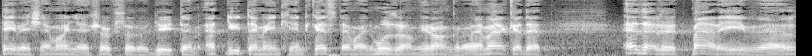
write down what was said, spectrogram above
tévesen mondják sokszor, hogy gyűjtem, hát gyűjteményként kezdte, majd múzeumi rangra emelkedett. Ezelőtt pár évvel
